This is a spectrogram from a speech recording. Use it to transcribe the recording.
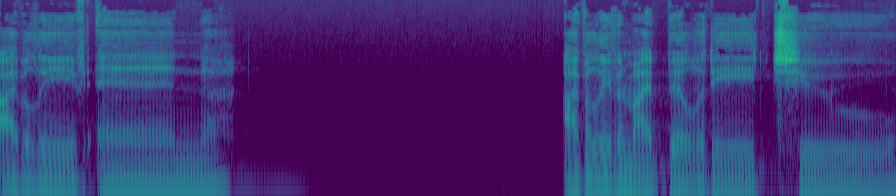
I believe in I believe in my ability to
